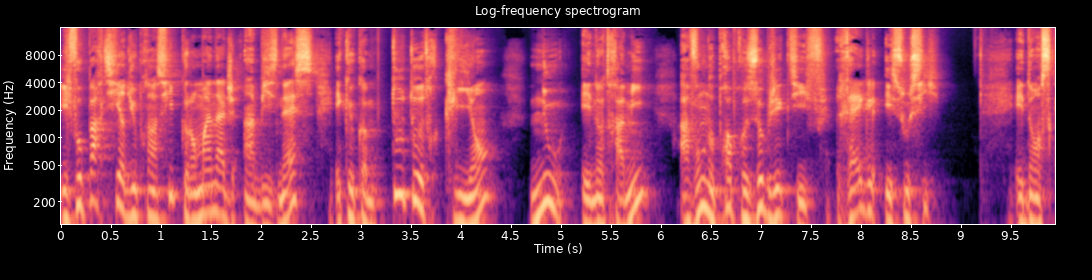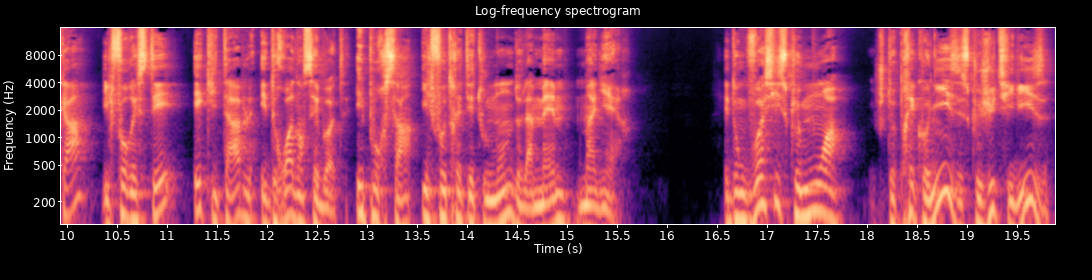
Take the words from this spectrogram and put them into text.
Il faut partir du principe que l'on manage un business et que comme tout autre client, nous et notre ami avons nos propres objectifs, règles et soucis. Et dans ce cas, il faut rester équitable et droit dans ses bottes. Et pour ça, il faut traiter tout le monde de la même manière. Et donc voici ce que moi, je te préconise et ce que j'utilise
